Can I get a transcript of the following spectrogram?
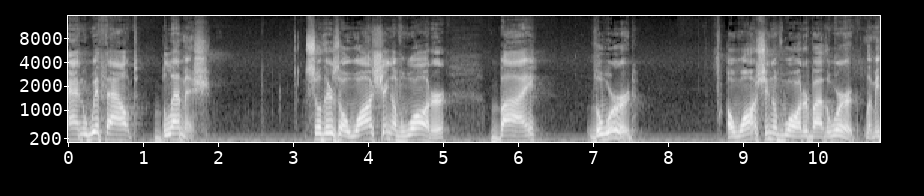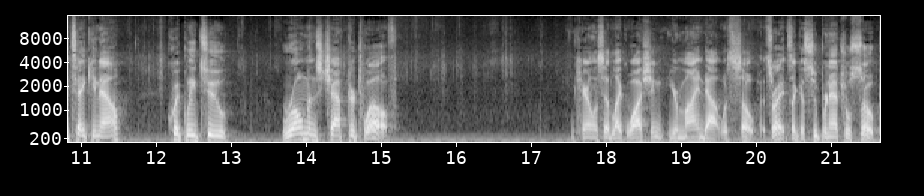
and without blemish. So there's a washing of water by the word. A washing of water by the word. Let me take you now quickly to Romans chapter 12. Carolyn said, like washing your mind out with soap. That's right, it's like a supernatural soap.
